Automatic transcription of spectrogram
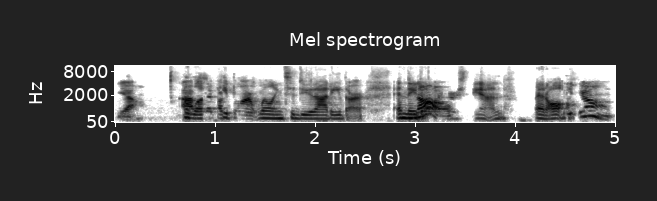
Yeah a lot of people aren't willing to do that either and they no, don't understand at all. They don't.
